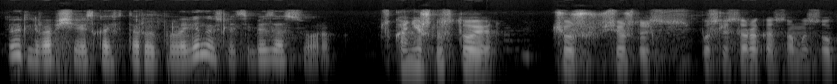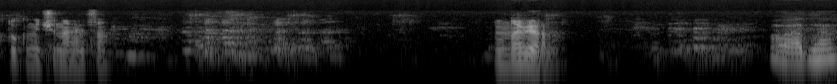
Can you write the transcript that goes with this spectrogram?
Стоит ли вообще искать вторую половину, если тебе за 40? Конечно, стоит. Че ж, все, что ли, после 40 самый сок только начинается. Ну, наверное. Ладно.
